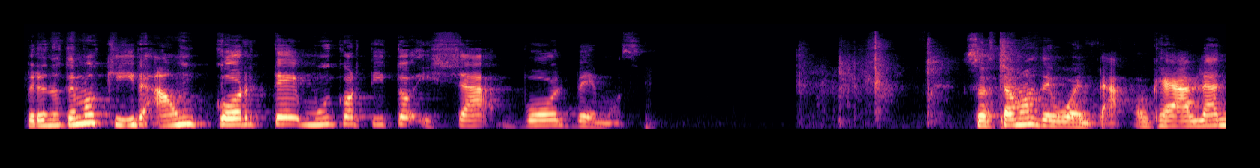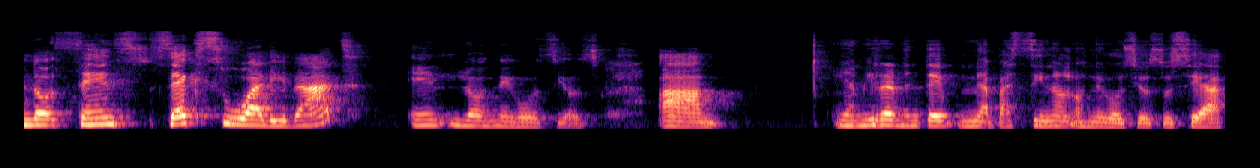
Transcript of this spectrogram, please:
Pero nos tenemos que ir a un corte muy cortito y ya volvemos. So, estamos de vuelta, ¿ok? Hablando sexualidad en los negocios. Y a mí realmente me apasionan los negocios, o sea,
